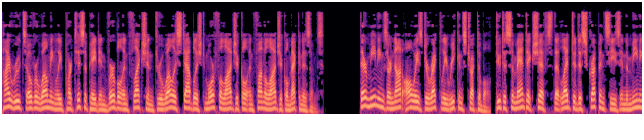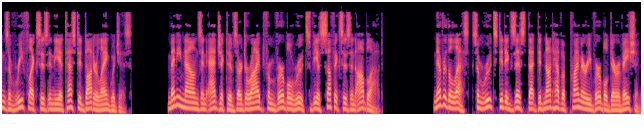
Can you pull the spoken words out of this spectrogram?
PIE roots overwhelmingly participate in verbal inflection through well-established morphological and phonological mechanisms. Their meanings are not always directly reconstructible, due to semantic shifts that led to discrepancies in the meanings of reflexes in the attested daughter languages. Many nouns and adjectives are derived from verbal roots via suffixes and ablaut. Nevertheless, some roots did exist that did not have a primary verbal derivation.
